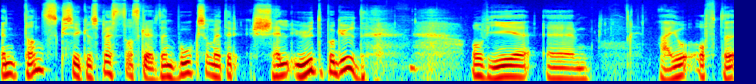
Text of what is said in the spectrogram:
En dansk sykehusprest har skrevet en bok som heter 'Skjell ut på Gud'. Og vi eh, er jo ofte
